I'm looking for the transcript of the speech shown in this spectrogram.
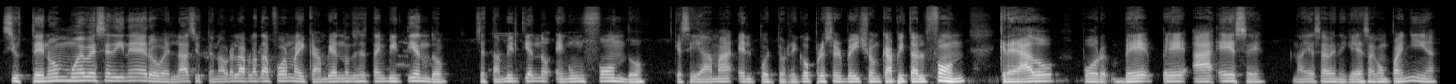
si usted no mueve ese dinero, ¿verdad? Si usted no abre la plataforma y cambia en dónde se está invirtiendo, se está invirtiendo en un fondo que se llama el Puerto Rico Preservation Capital Fund, creado por BPAS, nadie sabe ni qué es esa compañía,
